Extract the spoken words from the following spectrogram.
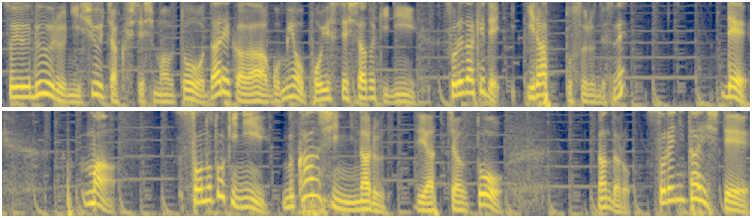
そういうルールに執着してしまうと誰かがゴミをポイ捨てした時にそれだけでイラッとするんですね。でまあその時に無関心になるってやっちゃうとなんだろうそれに対して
